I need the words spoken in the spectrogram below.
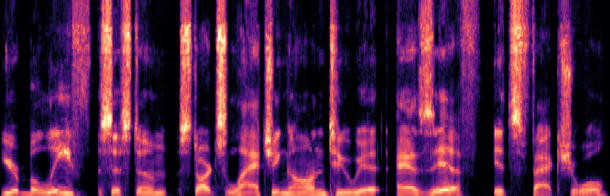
your belief system starts latching on to it as if it's factual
